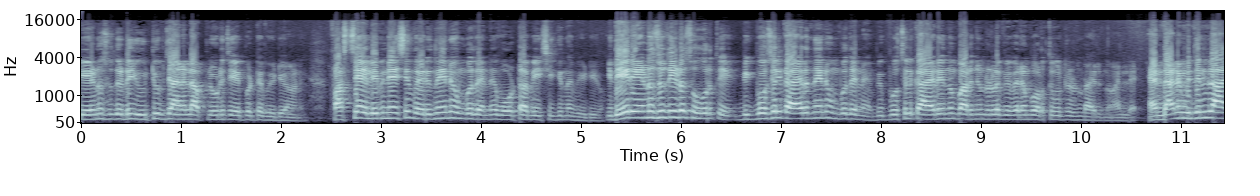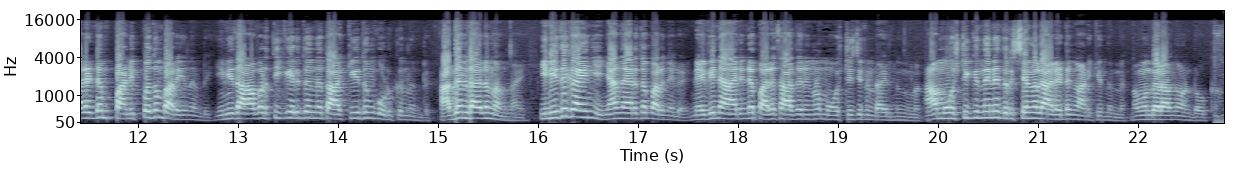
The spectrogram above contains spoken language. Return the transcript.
രേണു സുധയുടെ യൂട്യൂബ് ചാനൽ അപ്ലോഡ് ചെയ്യപ്പെട്ട വീഡിയോ ആണ്. ഫസ്റ്റ് എലിമിനേഷൻ വരുന്നതിന് മുമ്പ് തന്നെ വോട്ട് അപേക്ഷിക്കുന്ന വീഡിയോ ഇതേ രേണുസുധയുടെ സുഹൃത്ത് ബിഗ് ബോസിൽ കയറുന്നതിന് മുമ്പ് തന്നെ ബിഗ് ബോസിൽ കയറിയെന്നും പറഞ്ഞുകൊണ്ടുള്ള വിവരം പുറത്തു വിട്ടിട്ടുണ്ടായിരുന്നു അല്ലേ? എന്തായാലും ഇതിന് ലാലേട്ടൻ പണിപ്പതും പറയുന്നുണ്ട്. ഇനി ഇത് ആവർത്തിക്കരുത് എന്ന് താക്കീതും കൊടുക്കുന്നുണ്ട്. അതെന്തായാലും നന്നായി. ഇനി ഇത് കഴിഞ്ഞ് ഞാൻ നേരത്തെ പറഞ്ഞല്ലോ നെവിൻ ആരിന്റെ പല സാധനങ്ങളും മോഷ്ടിച്ചിട്ടുണ്ടായിരുന്നു എന്നുള്ളത്. ആ മോഷ്ടിക്കുന്നതിന് ദൃശ്യങ്ങൾ ലാലേട്ടൻ കാണിക്കുന്നുണ്ട്. നമ്മൾ എന്തായാലും കണ്ടോക്കാം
